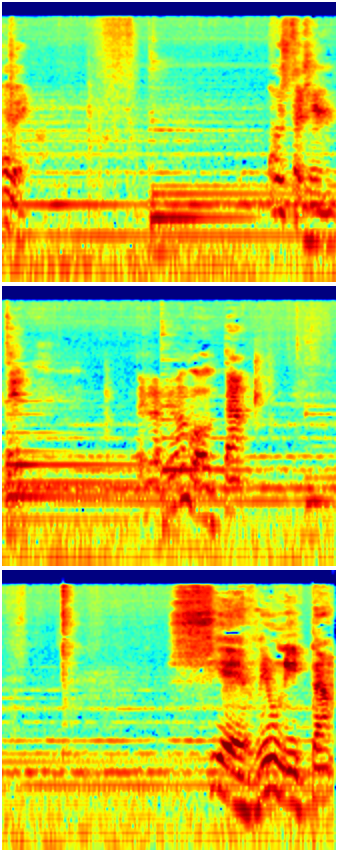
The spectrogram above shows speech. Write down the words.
E beh, questa gente per la prima volta si è riunita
